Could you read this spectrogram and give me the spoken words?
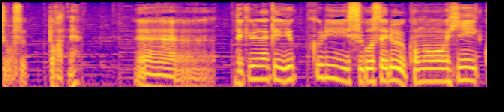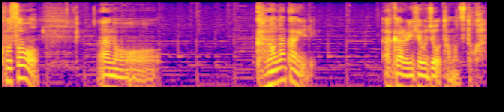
過ごすとかね、えー、できるだけゆっくり過ごせるこの日こそあの可能な限り明るい表情を保つとか。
